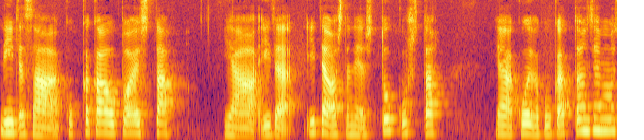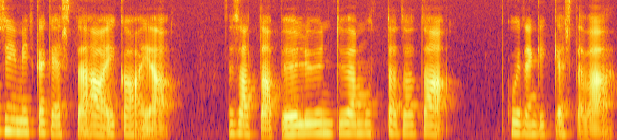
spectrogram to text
niitä saa kukkakaupoista ja itse ostan tietysti tukusta. Ja kuivakukat on semmoisia, mitkä kestää aikaa ja ne saattaa pölyyntyä, mutta tota, kuitenkin kestävää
